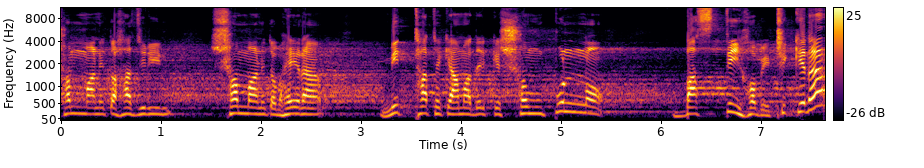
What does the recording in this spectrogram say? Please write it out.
সম্মানিত হাজিরিন সম্মানিত ভাইয়েরা, মিথ্যা থেকে আমাদেরকে সম্পূর্ণ বাঁচতেই হবে, ঠিক কিনা?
